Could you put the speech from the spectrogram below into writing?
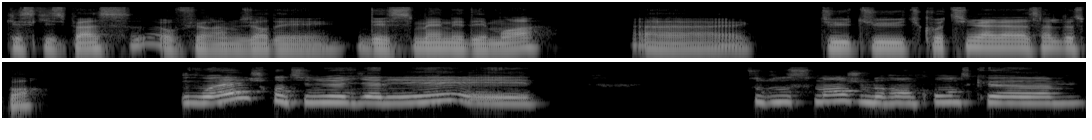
Qu'est-ce qui se passe au fur et à mesure des, des semaines et des mois? Euh, tu, tu, tu continues à aller à la salle de sport? Ouais, je continue à y aller et tout doucement, je me rends compte que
